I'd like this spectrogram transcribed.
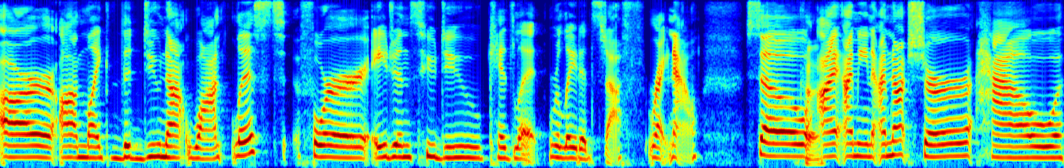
are on like the do not want list for agents who do kidlit related stuff right now. So Okay. I I mean I'm not sure how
